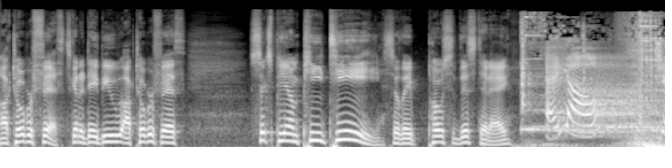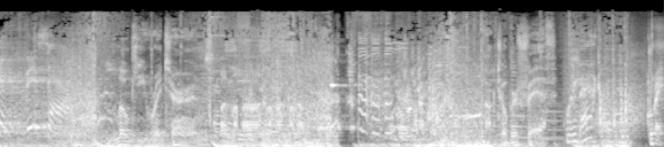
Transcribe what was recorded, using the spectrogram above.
October 5th. It's going to debut October 5th, 6 p.m. PT. So they posted this today. Loki returns. October 5th. We're back. Great.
